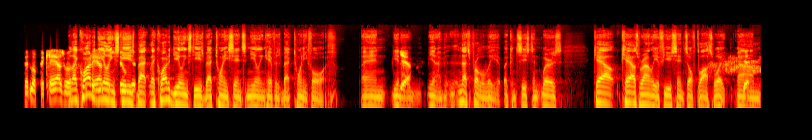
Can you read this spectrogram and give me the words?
but look, the cows were. Well, they quoted the yearling steers good. back. They quoted yearling steers back twenty cents and yearling heifers back twenty five, and you know, yeah. you know, and that's probably a, a, consistent. Whereas cow cows were only a few cents off last week, um,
